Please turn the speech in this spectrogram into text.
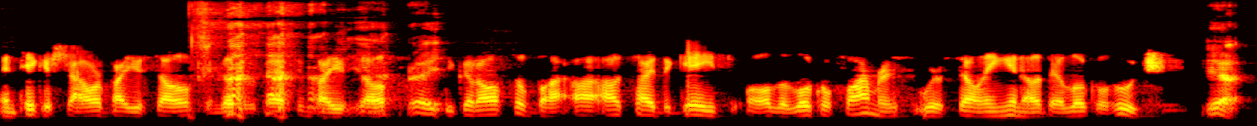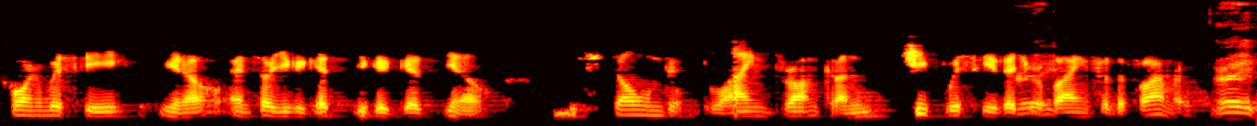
and take a shower by yourself and go to the bathroom by yourself. Yeah, right. You could also buy uh, outside the gates. All the local farmers were selling, you know, their local hooch, Yeah. corn whiskey, you know, and so you could get you could get you know stoned, blind drunk on cheap whiskey that Right. buying for the farmers, Right.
